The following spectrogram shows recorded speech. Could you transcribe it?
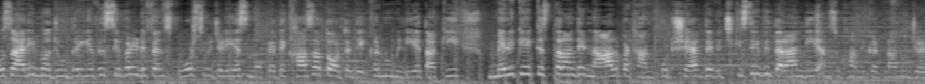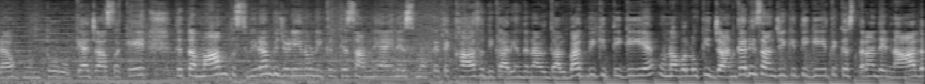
ਉਹ ਸਾਰੀ ਮੌਜੂਦ ਰਹੀਆਂ ਤੇ ਸਿਵਲ ਡਿਫੈਂਸ ਫੋਰਸ ਵੀ ਜਿਹੜੀ ਹੈ ਇਸ ਮੌਕੇ ਤੇ ਖਾਸਾ ਤੌਰ ਤੇ ਦੇਖਣ ਨੂੰ ਮਿਲੀ ਹੈ ਤਾਂ ਕਿ ਮਿਲ ਕੇ ਕਿਸ ਤਰ੍ਹਾਂ ਦੇ ਨਾਲ ਪਠਾਨਕੋਟ ਸ਼ਹਿਰ ਦੇ ਵਿੱਚ ਕਿਸੇ ਵੀ ਤਰ੍ਹਾਂ ਦੀ ਅਨਸੁਖਾਵੀ ਘਟਨਾ ਨੂੰ ਜਿਹੜਾ ਹੋਣ ਤੋਂ ਰੋਕਿਆ ਜਾ ਸਕੇ ਤੇ तमाम ਤਸਵੀਰਾਂ ਵੀ ਜਿਹੜੀਆਂ ਨੇ ਉਹ ਨਿਕਲ ਕੇ ਸਾਹਮਣੇ ਆਏ ਨੇ ਇਸ ਮੌਕੇ ਤੇ ਖਾਸ ਅਧਿਕਾਰੀਆਂ ਦੇ ਨਾਲ ਗੱਲਬਾਤ ਵੀ ਕੀਤੀ ਗਈ ਹੈ ਉਹਨਾਂ ਵੱਲੋਂ ਕੀ ਜਾਣਕਾਰੀ ਸਾਂਝੀ ਕੀਤੀ ਗਈ ਹੈ ਤੇ ਕਿਸ ਤਰ੍ਹਾਂ ਦੇ ਨਾਲ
